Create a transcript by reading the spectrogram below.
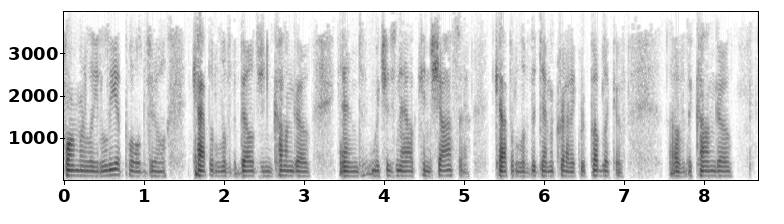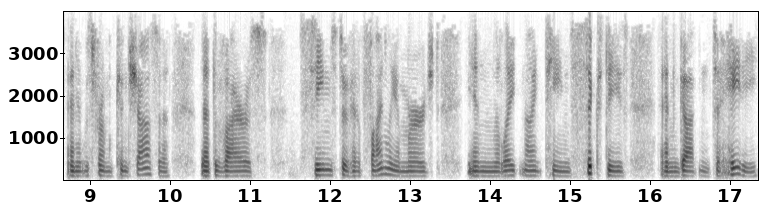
formerly Leopoldville, capital of the Belgian Congo, and which is now Kinshasa, capital of the Democratic Republic of, of the Congo. And it was from Kinshasa that the virus seems to have finally emerged in the late 1960s and gotten to Haiti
